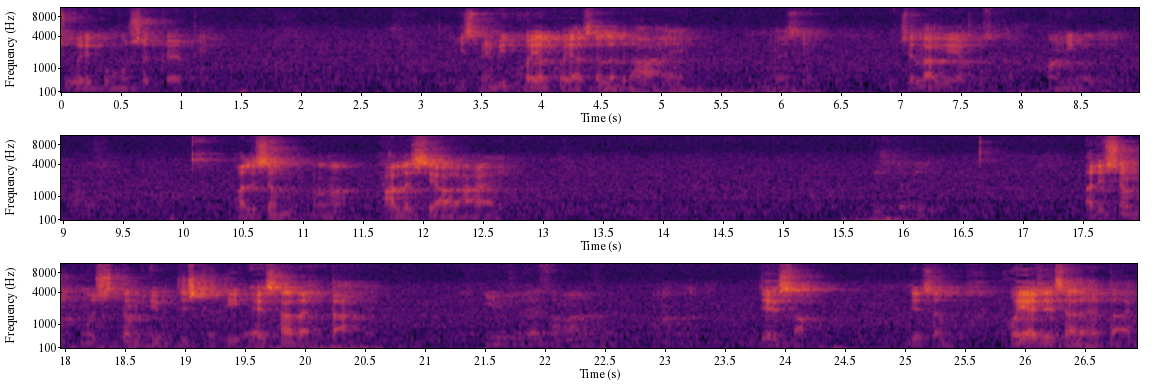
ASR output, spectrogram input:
चूहे को मूषक कहते हैं। तो इसमें भी खोया खोया सा लग रहा है, वैसे वो चला गया, उसका हानि हो गई। आलस्यम आलस्य आ रहा है। अलिशम मुश्तम इव तिष्ठति, ऐसा रहता है। जैसा जैसा, खोया जैसा रहता है।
